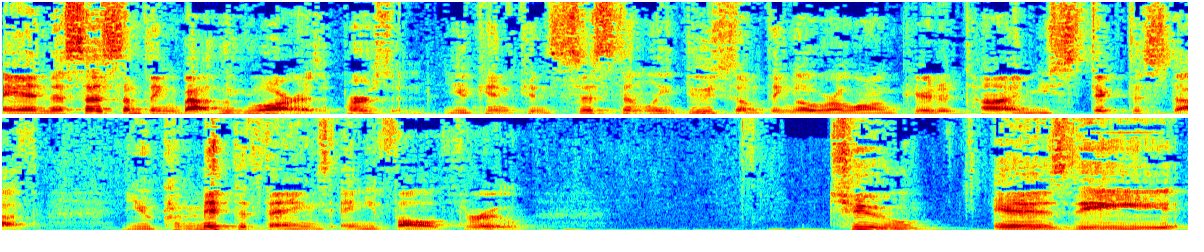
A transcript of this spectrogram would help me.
And that says something about who you are as a person. You can consistently do something over a long period of time. You stick to stuff, you commit to things, and you follow through. Two is the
